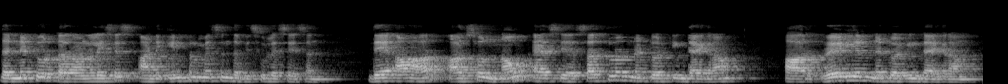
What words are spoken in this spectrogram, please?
the network analysis and information the visualization. They are also known as a circular networking diagram or radial networking diagram.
